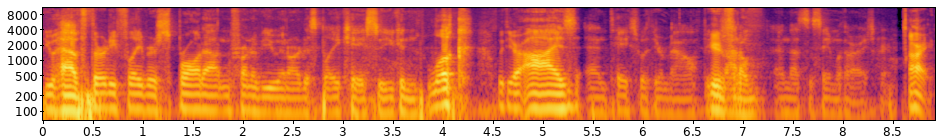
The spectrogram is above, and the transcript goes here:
you have 30 flavors sprawled out in front of you in our display case. So you can look with your eyes and taste with your mouth. Beautiful. and that's the same with our ice cream. All right.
